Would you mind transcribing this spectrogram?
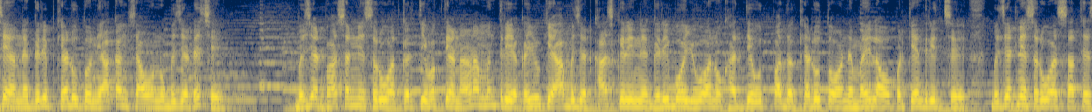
છે અને ગરીબ ખેડૂતોની આકાંક્ષાઓનું બજેટ છે. બજેટ ભાષણની શરૂઆત કરતી વખતે નાણામંત્રીએ કહ્યું કે આ બજેટ ખાસ કરીને ગરીબો, યુવાનો, ખાદ્ય ઉત્પાદક, ખેડૂતો અને મહિલાઓ પર કેન્દ્રિત છે. બજેટની શરૂઆત સાથે જ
